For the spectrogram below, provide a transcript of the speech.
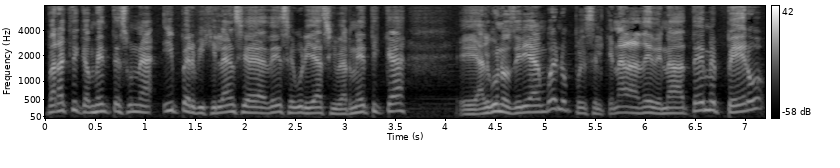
prácticamente es una hipervigilancia de seguridad cibernética. Eh, algunos dirían, bueno, pues el que nada debe, nada teme, pero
